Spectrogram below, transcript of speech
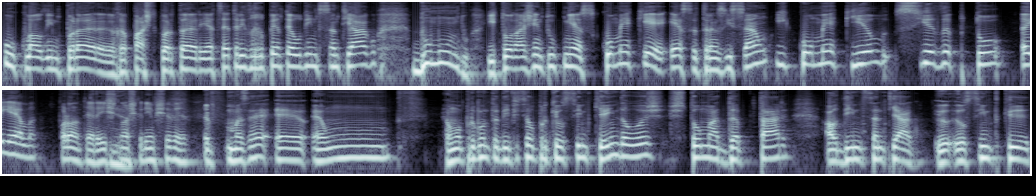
o Claudino Pereira, rapaz de quarteira, etc., e de repente é o Dino de Santiago do mundo, e toda a gente o conhece. Como é que é essa transição e como é que ele se adaptou a ela? Pronto, era isto yeah. que nós queríamos saber. É, mas é, é, é um... É uma pergunta difícil porque eu sinto que ainda hoje estou-me a adaptar ao Dino de Santiago. Eu, eu sinto que,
